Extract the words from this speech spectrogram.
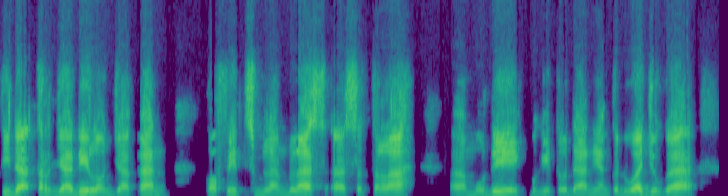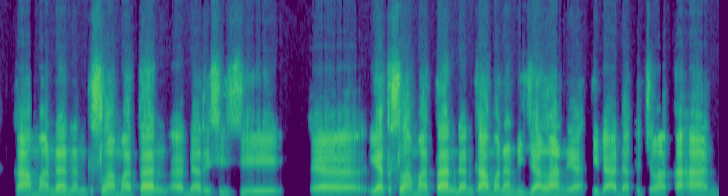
tidak terjadi lonjakan COVID-19 uh, setelah mudik begitu. Dan yang kedua juga keamanan dan keselamatan dari sisi eh, ya keselamatan dan keamanan di jalan ya, tidak ada kecelakaan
